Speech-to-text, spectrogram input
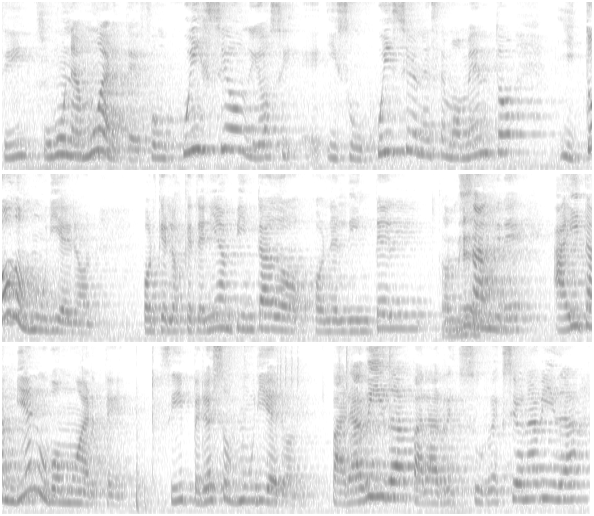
¿Sí? Hubo una muerte, fue un juicio, Dios hizo un juicio en ese momento y todos murieron, porque los que tenían pintado con el dintel, con sangre, ahí también hubo muerte, ¿sí? pero esos murieron para vida, para resurrección a vida,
